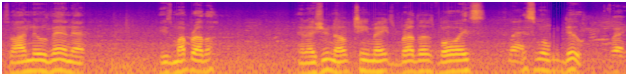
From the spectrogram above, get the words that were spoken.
So I knew then that he's my brother, and as you know, teammates, brothers, boys. Right. This is what we do. Right.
